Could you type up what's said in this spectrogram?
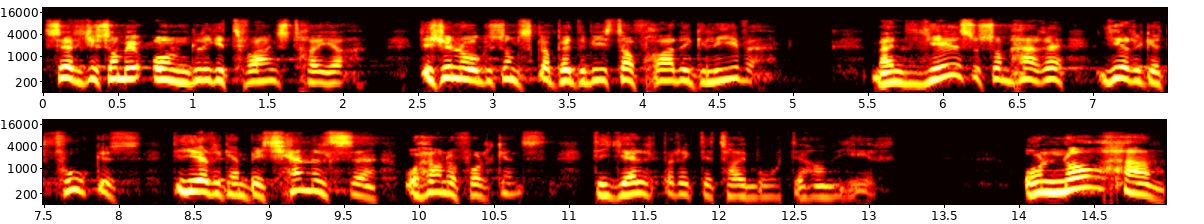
så er det ikke som en åndelig tvangstrøye. Det er ikke noe som skal på et vis ta fra deg livet. Men Jesus som Herre gir deg et fokus, det gir deg en bekjennelse. Og hør nå, folkens, det hjelper deg til å ta imot det han gir. Og når han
